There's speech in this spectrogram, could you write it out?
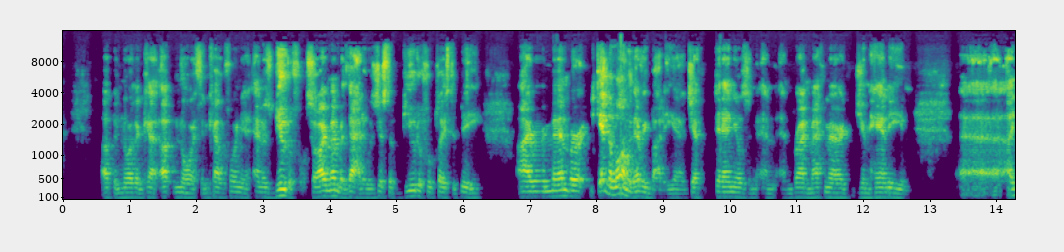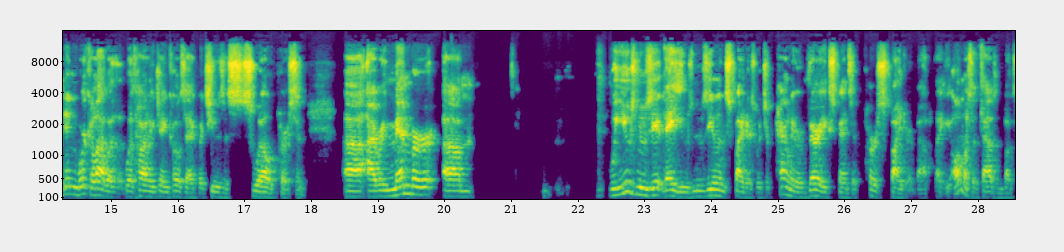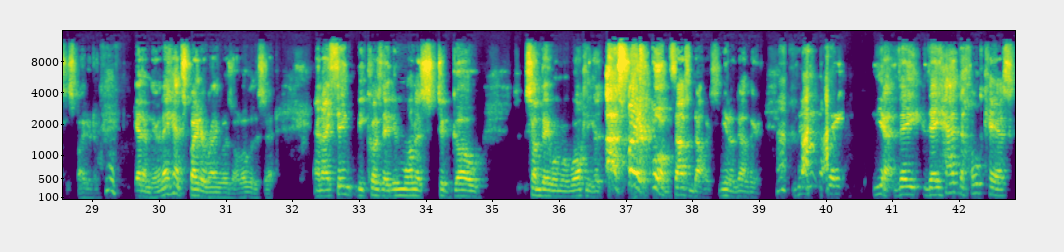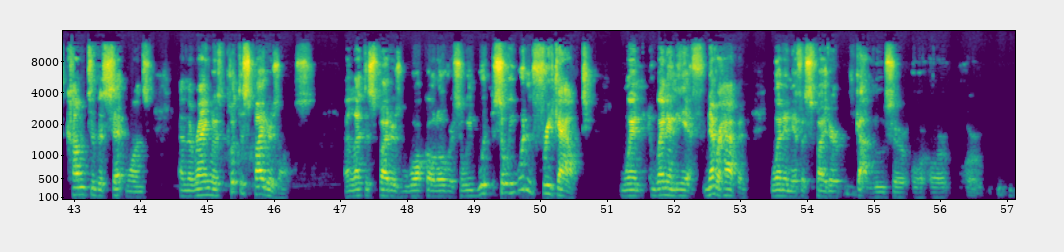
up in northern up north in California, and it was beautiful. So I remember that it was just a beautiful place to be. I remember getting along with everybody, uh, Jeff Daniels and, and, and Brian McNamara, Jim Handy. And, uh, I didn't work a lot with, with Harley Jane Kozak, but she was a swell person. Uh, I remember um, we use New Zealand, they use New Zealand spiders, which apparently are very expensive per spider, about like almost a thousand bucks a spider to get them there. And they had spider wranglers all over the set. And I think because they didn't want us to go someday when we're walking, ah, spider, boom, thousand dollars, you know, down there. they, yeah, they they had the whole cast come to the set once, and the wranglers put the spiders on us and let the spiders walk all over, so we would so we wouldn't freak out when when and if never happened when and if a spider got loose or or or, or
